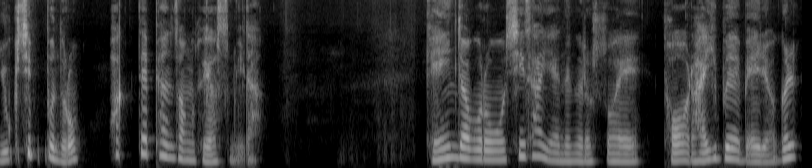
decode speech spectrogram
60분으로 확대 편성되었습니다. 개인적으로 시사 예능으로서의 더 라이브의 매력을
